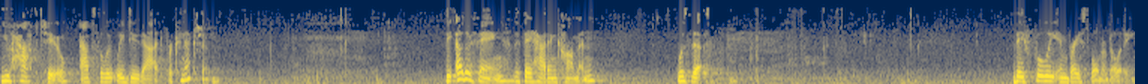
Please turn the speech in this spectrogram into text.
you have to absolutely do that for connection. The other thing that they had in common was this they fully embraced vulnerability.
